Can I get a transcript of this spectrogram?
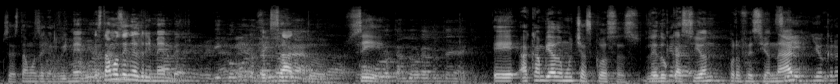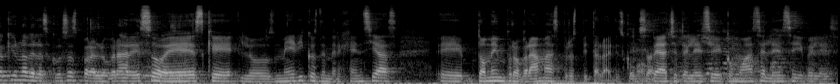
O sea, estamos en el remember. Estamos en el remember. ¿Y cómo lo están Exacto, logrando? sí. ¿Cómo lo están logrando ustedes aquí? Eh, ha cambiado muchas cosas. La Yo educación profesional. Sí, yo creo que una de las cosas para lograr eso es que los médicos de emergencias eh, tomen programas prehospitalarios como Exacto. PHTLS, como ACLS y BLS.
